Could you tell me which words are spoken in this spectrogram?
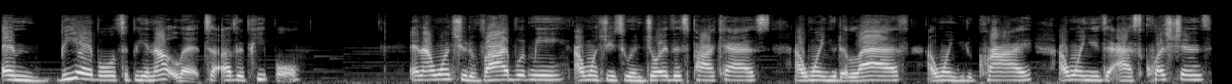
and be able to be an outlet to other people and I want you to vibe with me. I want you to enjoy this podcast. I want you to laugh. I want you to cry. I want you to ask questions.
